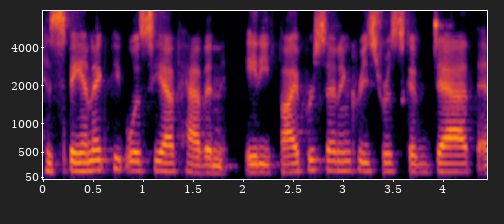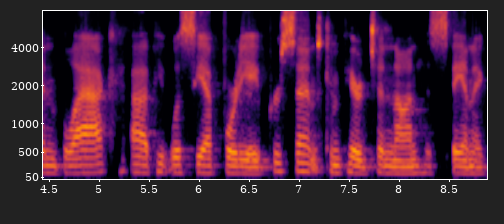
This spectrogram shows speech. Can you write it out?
Hispanic people with CF have an 85% increased risk of death, and Black uh, people with CF 48% compared to non Hispanic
